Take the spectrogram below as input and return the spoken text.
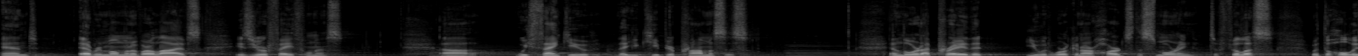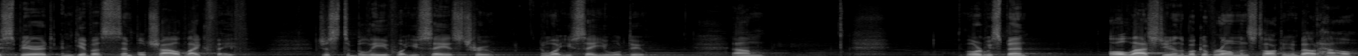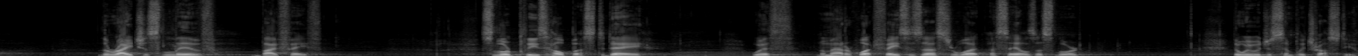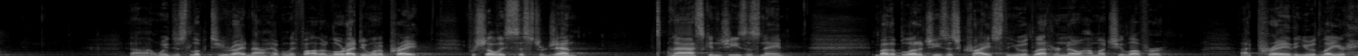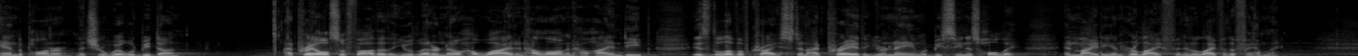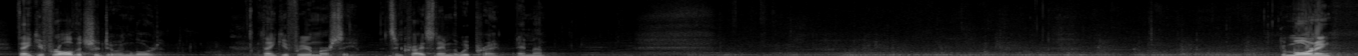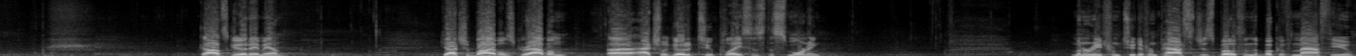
and every moment of our lives is your faithfulness. Uh, we thank you that you keep your promises. And Lord, I pray that you would work in our hearts this morning to fill us with the Holy Spirit and give us simple childlike faith just to believe what you say is true and what you say you will do. Um, Lord, we spent all last year in the book of Romans talking about how the righteous live by faith. So, Lord, please help us today with no matter what faces us or what assails us, Lord, that we would just simply trust you. Uh, we just look to you right now, Heavenly Father. Lord, I do want to pray for Shelley's sister, Jen. And I ask in Jesus' name, by the blood of Jesus Christ, that you would let her know how much you love her. I pray that you would lay your hand upon her, that your will would be done. I pray also, Father, that you would let her know how wide and how long and how high and deep is the love of Christ. And I pray that your name would be seen as holy and mighty in her life and in the life of the family. Thank you for all that you're doing, Lord. Thank you for your mercy. It's in Christ's name that we pray. Amen. Good morning. God's good, amen. Got your Bibles, grab them. Uh, actually, go to two places this morning. I'm going to read from two different passages, both in the book of Matthew.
